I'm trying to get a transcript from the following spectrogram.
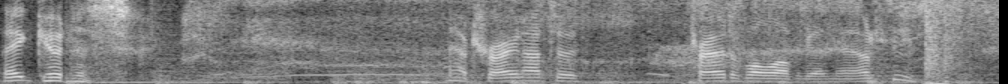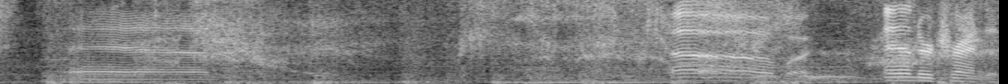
Thank goodness. Now try not to try to fall off again, man. and oh, but and they're trying to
